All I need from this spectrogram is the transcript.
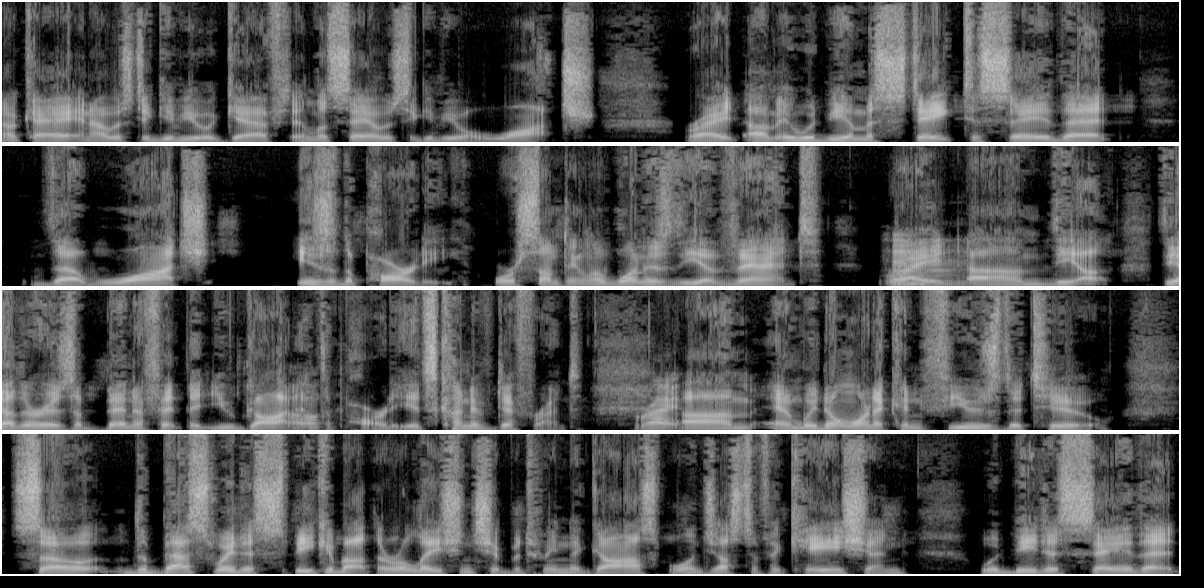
okay and i was to give you a gift and let's say i was to give you a watch right um, it would be a mistake to say that the watch is the party or something like one is the event right? Mm. Um, the uh, the other is a benefit that you got okay. at the party. It's kind of different, right? Um, and we don't want to confuse the two. So, the best way to speak about the relationship between the gospel and justification would be to say that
